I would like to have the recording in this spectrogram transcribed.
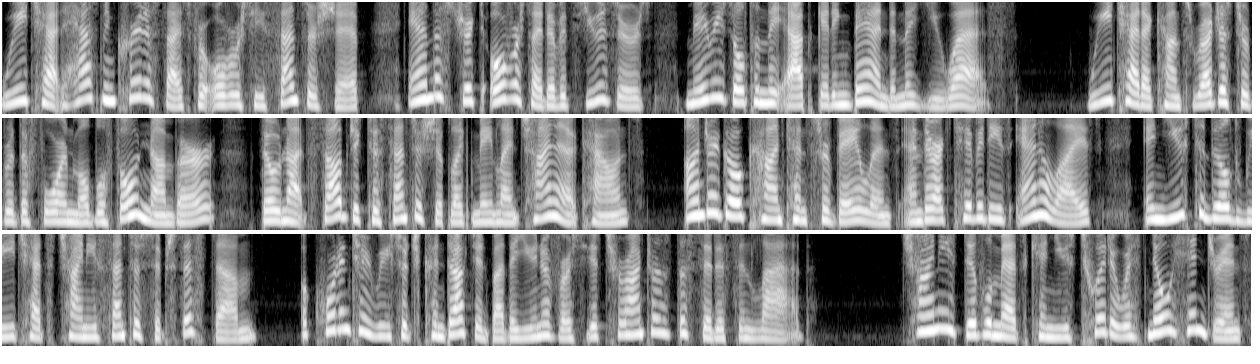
WeChat has been criticized for overseas censorship, and the strict oversight of its users may result in the app getting banned in the US. WeChat accounts registered with a foreign mobile phone number, though not subject to censorship like mainland China accounts, undergo content surveillance and their activities analyzed and used to build WeChat's Chinese censorship system, according to research conducted by the University of Toronto's The Citizen Lab. Chinese diplomats can use Twitter with no hindrance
